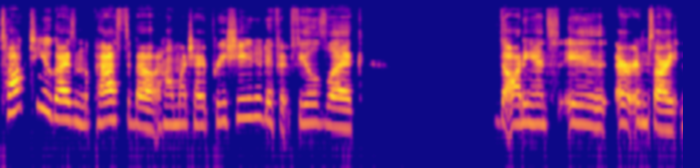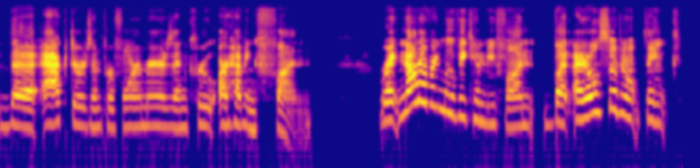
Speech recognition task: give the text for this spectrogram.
talked to you guys in the past about how much I appreciate it if it feels like the audience is or I'm sorry, the actors and performers and crew are having fun, right? Not every movie can be fun, but I also don't think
